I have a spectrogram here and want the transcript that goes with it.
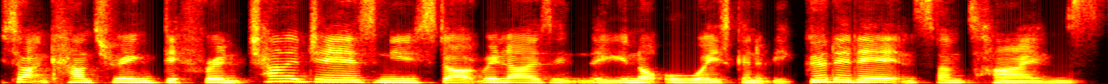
you start encountering different challenges and you start realizing that you're not always going to be good at it. And sometimes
